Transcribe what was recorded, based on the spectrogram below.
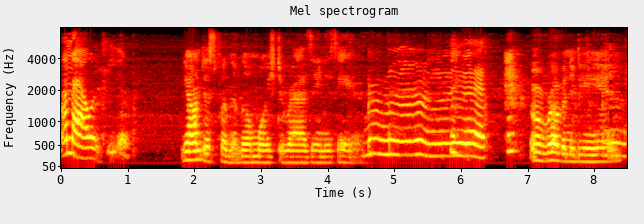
I'm out of here. Yeah, I'm just putting a little moisturizer in his hair. I'm rubbing it in.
